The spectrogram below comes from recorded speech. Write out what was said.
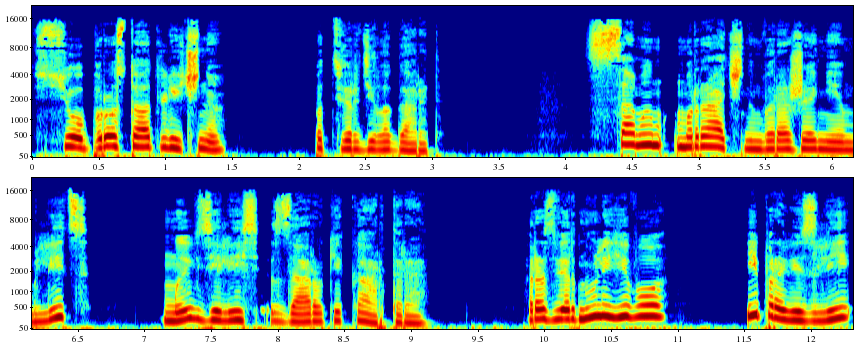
«Все просто отлично», — подтвердила Гаррет. С самым мрачным выражением лиц мы взялись за руки Картера, развернули его и провезли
